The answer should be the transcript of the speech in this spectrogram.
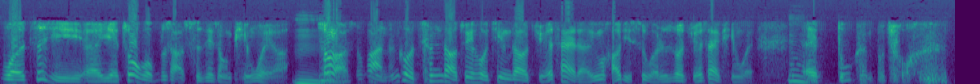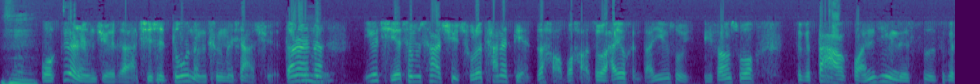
我自己呃也做过不少次这种评委啊。嗯说老实话，能够撑到最后进到决赛的，因为好几次我是做决赛评委，嗯呃，都很不错。嗯我个人觉得啊，其实都能撑得下去。当然呢，嗯一个企业撑不下去，除了它的点子好不好之外，还有很大因素，比方说这个大环境的市这个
